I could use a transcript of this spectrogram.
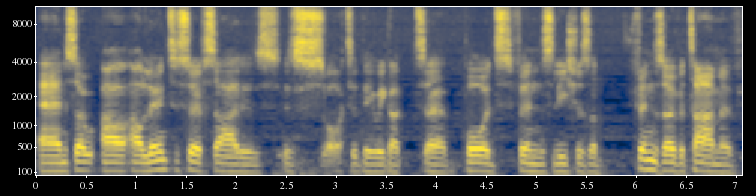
and so our, our learn to surf side is is sorted there. We got uh, boards, fins, leashes. Uh, fins over time have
